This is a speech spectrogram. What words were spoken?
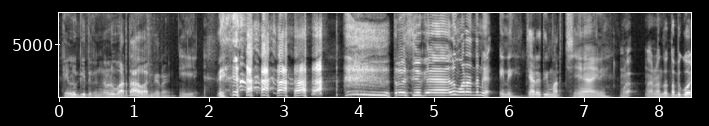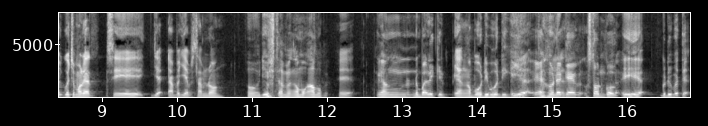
Kayak lu gitu kan, lu wartawan sekarang. iya. Terus juga lu mau nonton gak ini charity march-nya ini? Enggak, enggak nonton. Tapi gue gue cuma lihat si apa Jeb Stam doang. Oh, jadi sampai ngamuk-ngamuk Iya. Yang nebalikin. Yang nge-body-body Iya, yang udah kayak Stone Cold. Iya. Gede banget ya.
